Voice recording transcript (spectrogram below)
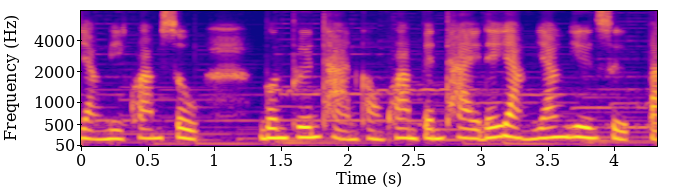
อย่างมีความสุข บนพื้นฐานของความเป็นไทยได้อย่างยั่งยืนสืบไป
